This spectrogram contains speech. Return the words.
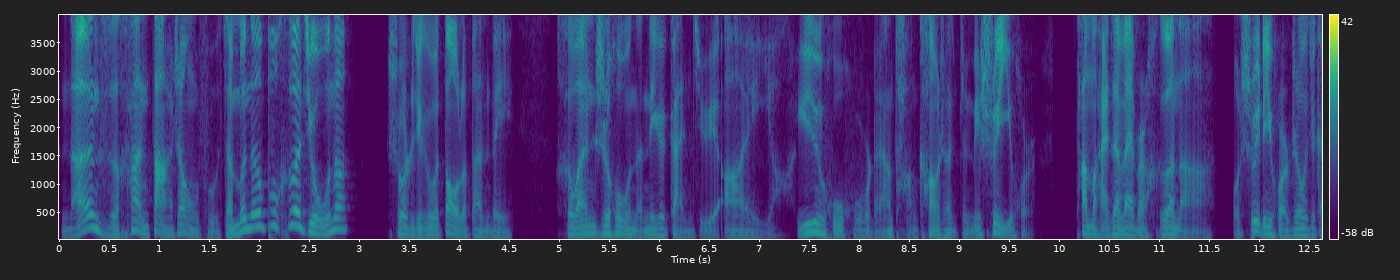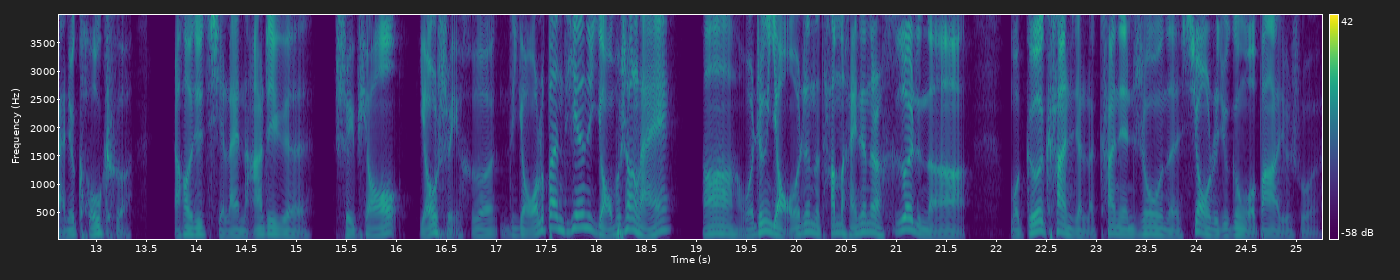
男子汉大丈夫，怎么能不喝酒呢？”说着就给我倒了半杯。喝完之后呢，那个感觉，哎呀，晕乎乎的，然后躺炕上准备睡一会儿。他们还在外边喝呢啊！我睡了一会儿之后就感觉口渴，然后就起来拿这个。水瓢舀水喝，舀了半天就舀不上来啊！我正舀着呢，他们还在那儿喝着呢啊！我哥看见了，看见之后呢，笑着就跟我爸就说：“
